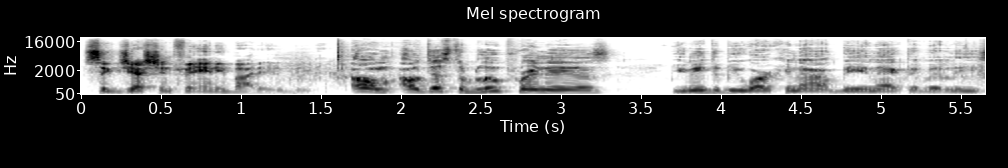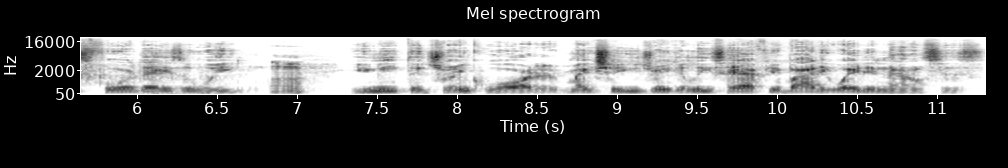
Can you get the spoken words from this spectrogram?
suggestion for anybody to be? Oh, oh, just the blueprint is you need to be working out, being active at least four days a week. Mhm. You need to drink water. Make sure you drink at least half your body weight in ounces.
